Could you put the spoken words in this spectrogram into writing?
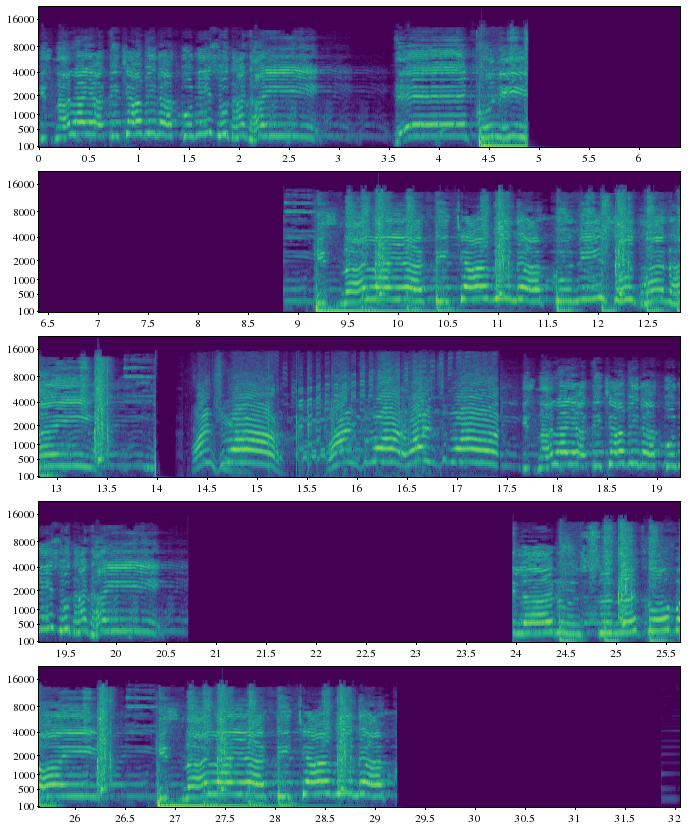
कृष्णाला या तिच्या विना कुणी सुद्धा नाही. हे कुणी? कृष्णाला या तिच्या Once more! Once more! Once more! कृष्णाला या तिच्या विना कुणी सुद्धा नाही रुसू नको बाई कृष्णाला या तिच्या विना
